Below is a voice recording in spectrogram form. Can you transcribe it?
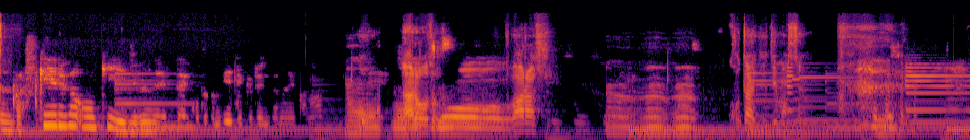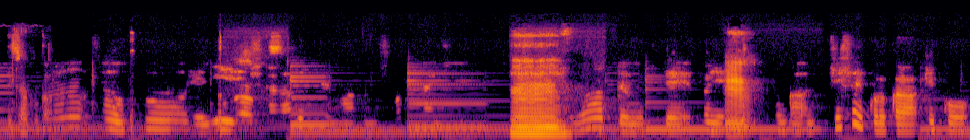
なんかスケールが大きい自分のやりたいことが見えてくるんじゃないかなってなるほど素ど晴らしい。うんうんうん答え出てますよ。出ちゃった心の声に従うっていうのはすごく大うんなって思って、やっぱりうん。なんか小さい頃から結構、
